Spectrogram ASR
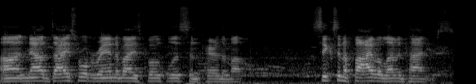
Uh, now Dice World randomize both lists and pair them up. Six and a five, 11 times.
